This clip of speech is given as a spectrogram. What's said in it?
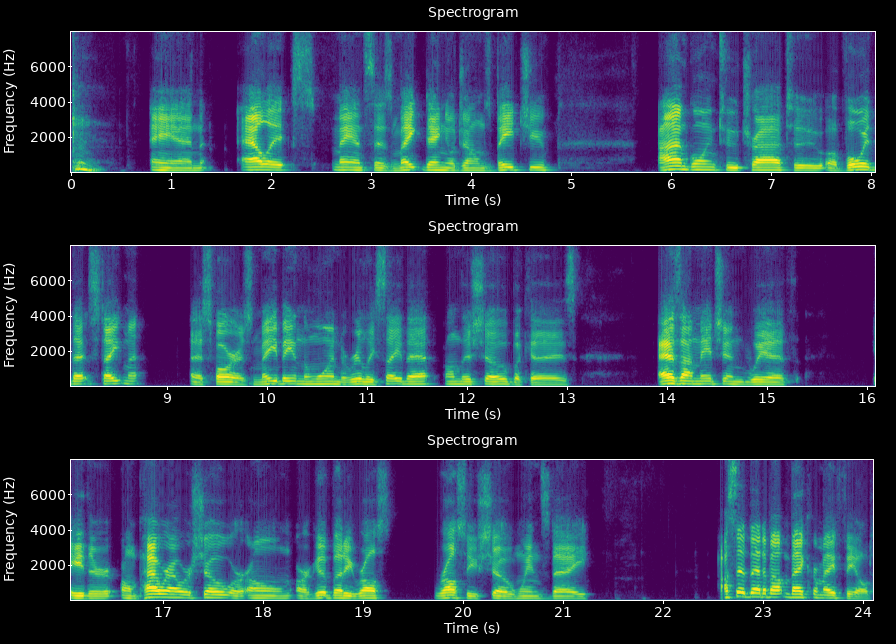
and Alex man says, make Daniel Jones beat you. I'm going to try to avoid that statement as far as me being the one to really say that on this show because, as I mentioned, with either on Power Hour show or on our good buddy Ross Rossi's show Wednesday, I said that about Baker Mayfield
